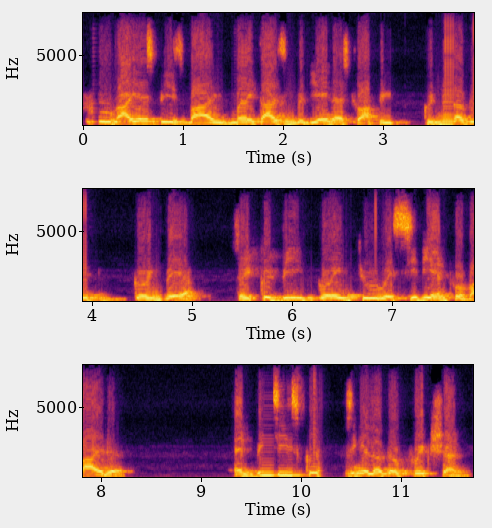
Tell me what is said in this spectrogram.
through ISPs by monetizing the DNS traffic could not be going there. So it could be going to a CDN provider. And this is causing a lot of friction.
